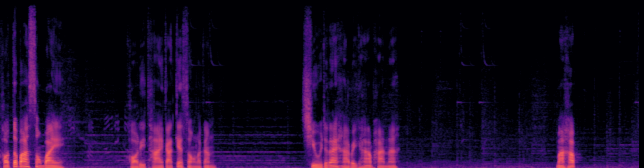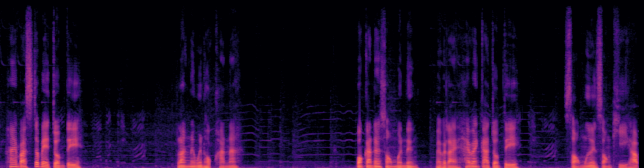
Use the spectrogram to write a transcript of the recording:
เคาน์เตอร์บัสสองใบ ขอรีทายการ์ดเกตสองละกัน ชิลจะได้หาไปอีก5,000นะ มาครับ ให้บัสเตอร์เบดโจมตี พลัง16,000นะ ป้องกันได้21,000ไม่เป็นไร ให้แวนการโจมตี22,000คีย์ครับ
